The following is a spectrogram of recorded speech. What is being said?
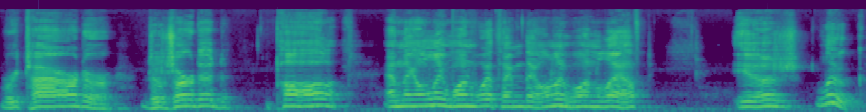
retired or deserted Paul, and the only one with him, the only one left, is Luke.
